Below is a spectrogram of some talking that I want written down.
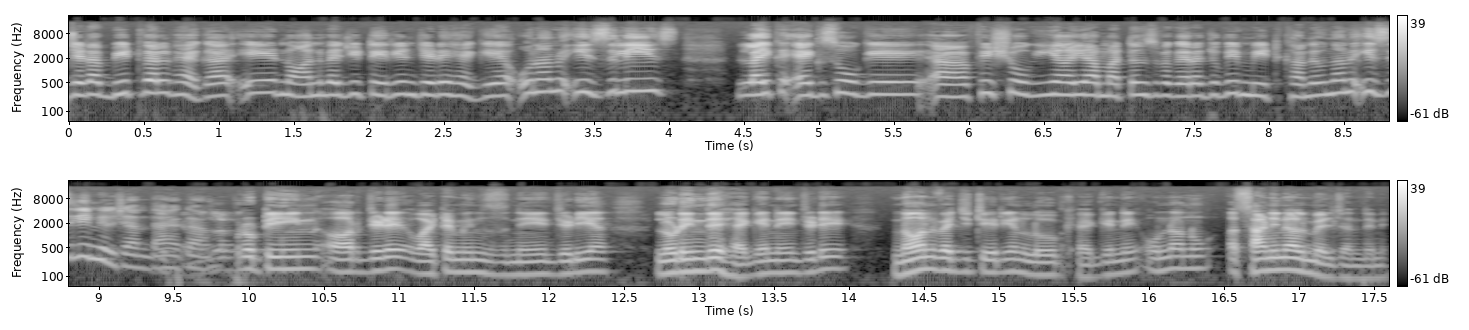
ਜਿਹੜਾ B12 ਹੈਗਾ ਇਹ ਨਾਨ ਵੈਜੀਟੇਰੀਅਨ ਜਿਹੜੇ ਹੈਗੇ ਆ ਉਹਨਾਂ ਨੂੰ ਈਜ਼ੀਲੀ ਲਾਈਕ ਐਗਸ ਹੋ ਗਏ ਫਿਸ਼ ਹੋ ਗਈਆਂ ਜਾਂ ਮਟਨਸ ਵਗੈਰਾ ਜੋ ਵੀ ਮੀਟ ਖਾਂਦੇ ਉਹਨਾਂ ਨੂੰ ਈਜ਼ੀਲੀ ਮਿਲ ਜਾਂਦਾ ਹੈਗਾ। ਮਤਲਬ ਪ੍ਰੋਟੀਨ ਔਰ ਜਿਹੜੇ ਵਿਟਾਮਿਨਸ ਨੇ ਜਿਹੜੀਆਂ ਲੋੜੀਂਦੇ ਹੈਗੇ ਨੇ ਜਿਹੜੇ ਨਾਨ ਵੈਜੀਟੇਰੀਅਨ ਲੋਕ ਹੈਗੇ ਨੇ, ਉਹਨਾਂ ਨੂੰ ਆਸਾਨੀ ਨਾਲ ਮਿਲ ਜਾਂਦੇ ਨੇ।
